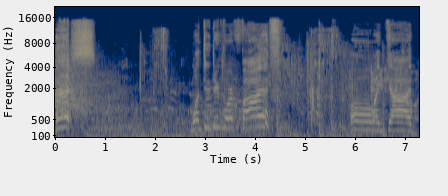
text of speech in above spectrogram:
Yes! One, two, three, four, five! Oh my god!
